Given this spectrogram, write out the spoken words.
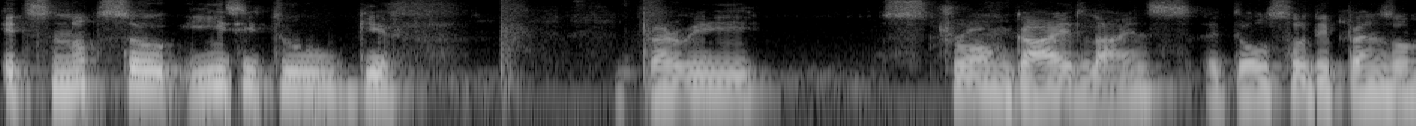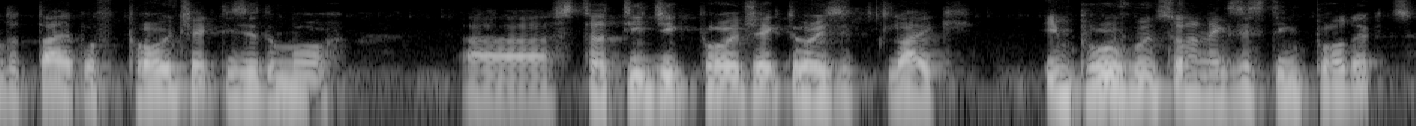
it's not so easy to give very strong guidelines. It also depends on the type of project. Is it a more uh, strategic project or is it like improvements on an existing product?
